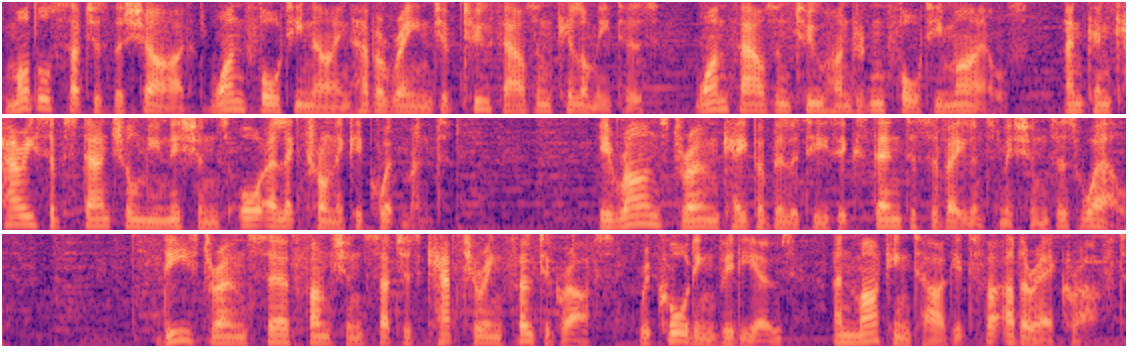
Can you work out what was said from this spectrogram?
Models such as the Shahed 149 have a range of 2,000 kilometers, 1,240 miles, and can carry substantial munitions or electronic equipment. Iran's drone capabilities extend to surveillance missions as well. These drones serve functions such as capturing photographs, recording videos, and marking targets for other aircraft.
